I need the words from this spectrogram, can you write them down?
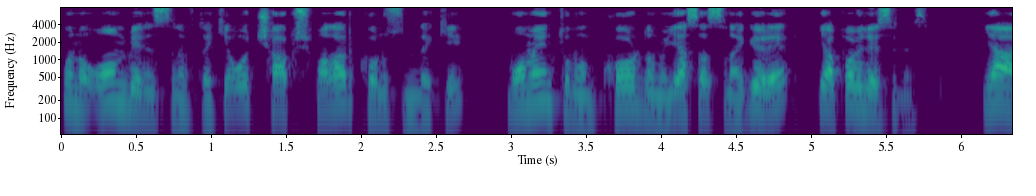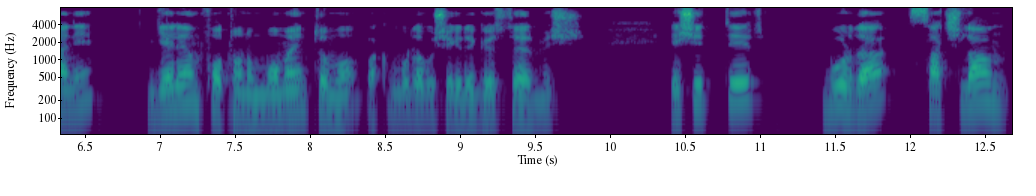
bunu 11. sınıftaki o çarpışmalar konusundaki momentumun korunumu yasasına göre yapabilirsiniz. Yani gelen fotonun momentumu bakın burada bu şekilde göstermiş eşittir burada saçılan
